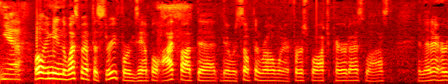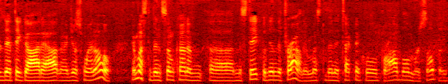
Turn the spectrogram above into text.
Yeah. Well, I mean, the West Memphis Three, for example, I thought that there was something wrong when I first watched Paradise Lost, and then I heard that they got out, and I just went, "Oh, there must have been some kind of uh, mistake within the trial. There must have been a technical problem or something."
